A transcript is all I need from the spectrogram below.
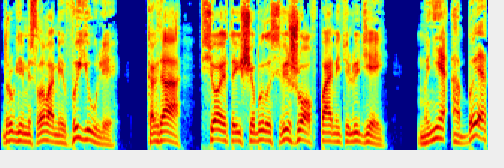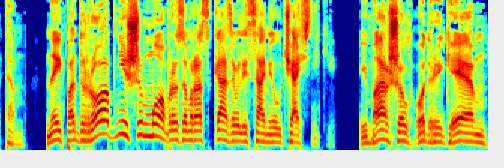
другими словами, в июле, когда все это еще было свежо в памяти людей, мне об этом наиподробнейшим образом рассказывали сами участники. И маршал Одригем,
